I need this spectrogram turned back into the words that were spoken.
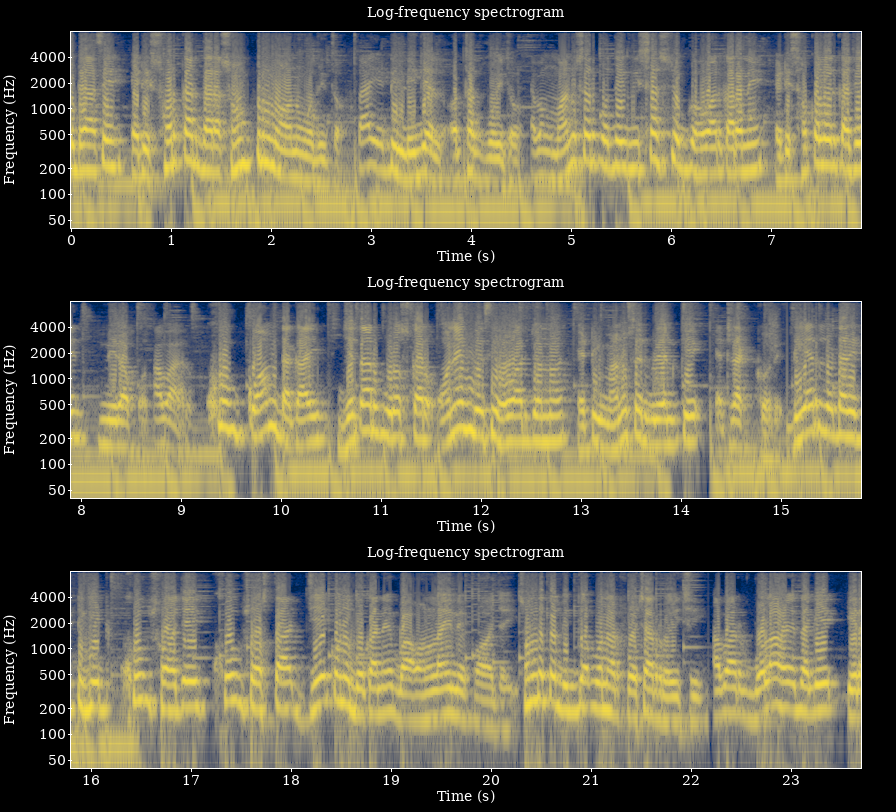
উঠে আসে, এটি সরকার দ্বারা সম্পূর্ণ অনুমোদিত। তাই এটি লিগেল অর্থাৎ বৈধ এবং মানুষের প্রতি বিশ্বাসযোগ্য হওয়ার কারণে এটি সকলের কাছে নিরাপদ। আবার খুব কম টাকায় জেতার পুরস্কার অনেক বেশি হওয়ার জন্য এটি মানুষের ব্রেনকে অ্যাট্রাক্ট করে। ডিয়ার লটারির টিকিট খুব সহজেই খুব সস্তা যে কোনো দোকানে বা অনলাইনে পাওয়া যায়। সঙ্গে তো বিজ্ঞাপন আর প্রচার রয়েছে। আবার বলা হয়ে থাকে, এর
